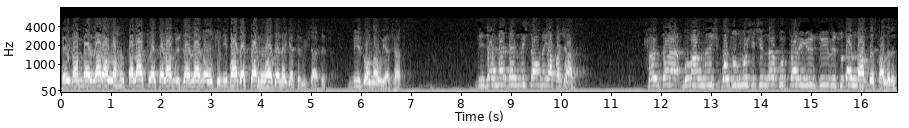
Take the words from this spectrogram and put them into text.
Peygamberler Allah'ın salat ve selam üzerlerine olsun ibadette muvazene getirmişlerdir. Biz ona uyacağız. Bize ne denmişse onu yapacağız. Çölde bulanmış, bozulmuş, içinde kurtların yüzdüğü bir sudan da abdest alırız.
